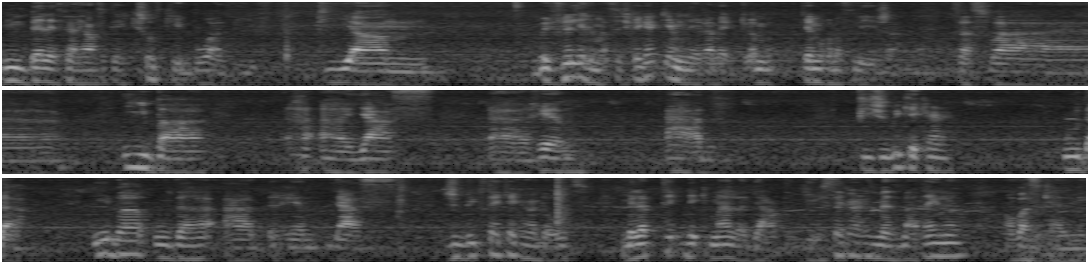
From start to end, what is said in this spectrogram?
une belle expérience, c'est quelque chose qui est beau à vivre. Puis, euh, ben, je voulais les remercier. Je suis quelqu'un qui aime, les remer- qui aime- remercier les gens. Que ce soit Iba, euh, Yas, euh, Rin, Ad. Puis j'oublie quelqu'un. Ouda. Iba, Ouda, Ad, Rin, Yas. J'oublie peut-être quelqu'un d'autre. Mais là, techniquement, là, regarde, il est 5h30 du matin, là, on va se calmer.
